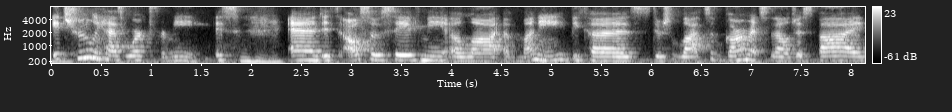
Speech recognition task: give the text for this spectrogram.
It truly has worked for me. It's mm-hmm. and it's also saved me a lot of money because there's lots of garments that I'll just buy.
